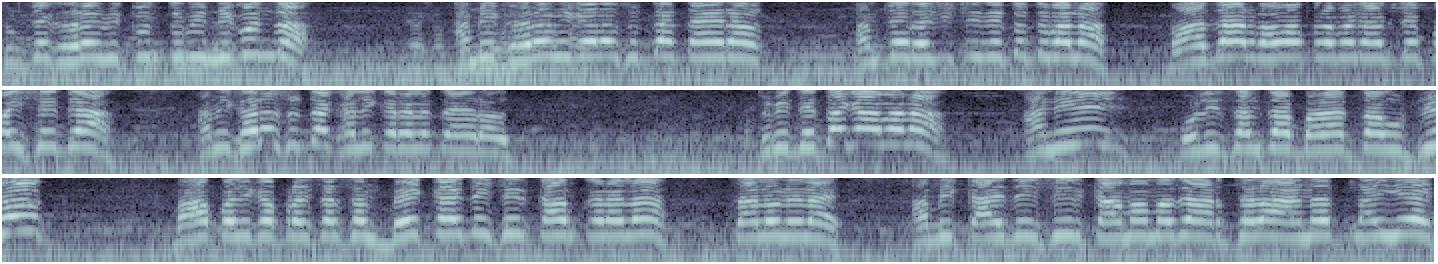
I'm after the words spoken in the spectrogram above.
तुमचे घरं विकून तुम्ही निघून जा. आम्ही घरं विकायला सुद्धा तयार आहोत. आमचे रजिस्ट्री देतो तुम्हाला. बाजार भावाप्रमाणे आमचे पैसे द्या. आम्ही घरं सुद्धा खाली करायला तयार आहोत. तुम्ही देता का आम्हाला? आणि पोलिसांचा बळाचा उपयोग महापालिका प्रशासन बेकायदेशीर काम करायला चालवलेलं आहे. आम्ही कायदेशीर कामामध्ये अडथळा आणत नाहीयेत.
